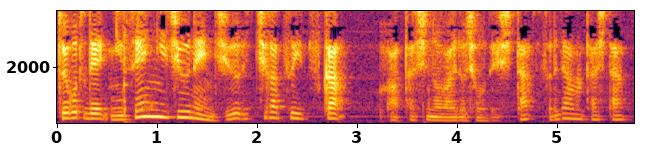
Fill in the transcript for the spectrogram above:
ということで2020年11月5日私のワイドショーでした。それではまた明日。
